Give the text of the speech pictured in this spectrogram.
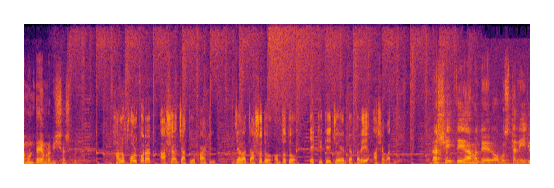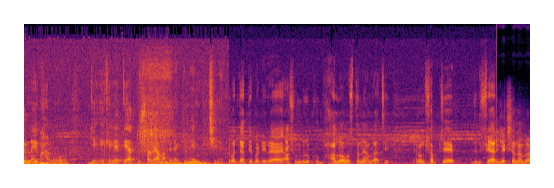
এমনটাই আমরা বিশ্বাস করি। ভালো ফল করার আশা জাতীয় পার্টির। জেলা জাসদও অন্তত একটিতে জয়ের ব্যাপারে আশাবাদী। রাজশাহীতে আমাদের অবস্থান এই জন্যই ভালো যে এখানে তিয়াত্তর সালে আমাদের একজন এমপি ছিলেন। এবার জাতীয় পার্টির আসনগুলো খুব ভালো অবস্থানে আমরা আছি এবং সবচেয়ে যদি ফেয়ার ইলেকশন আমরা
